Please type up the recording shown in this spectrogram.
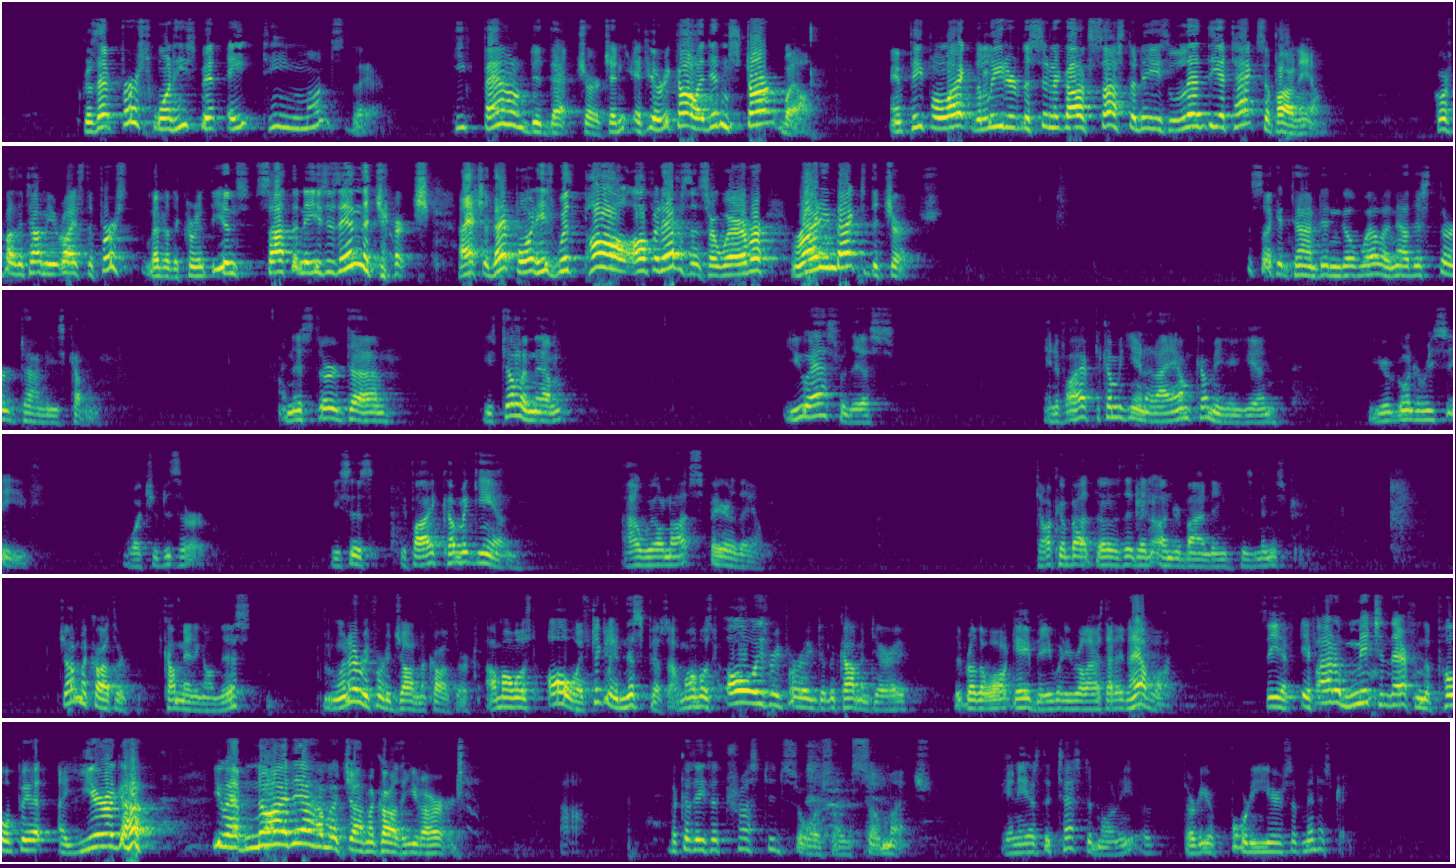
Because that first one, he spent 18 months there. He founded that church. And if you recall, it didn't start well. And people like the leader of the synagogue, Sosthenes, led the attacks upon him course, by the time he writes the first letter to the Corinthians, Sosthenes is in the church. Actually, at that point, he's with Paul off at Ephesus or wherever, writing back to the church. The second time didn't go well, and now this third time he's coming. And this third time, he's telling them, You asked for this, and if I have to come again, and I am coming again, you're going to receive what you deserve. He says, If I come again, I will not spare them. Talking about those that have been undermining his ministry. John MacArthur commenting on this. When I refer to John MacArthur, I'm almost always, particularly in this epistle, I'm almost always referring to the commentary that Brother Walt gave me when he realized I didn't have one. See, if, if I'd have mentioned that from the pulpit a year ago, you have no idea how much John MacArthur you'd have heard. Ah, because he's a trusted source on so much. And he has the testimony of 30 or 40 years of ministry.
